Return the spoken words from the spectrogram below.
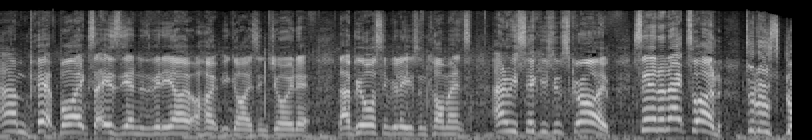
and pit bikes, that is the end of the video. I hope you guys enjoyed it. That'd be awesome if you leave some comments, and be sick you subscribe. See you in the next one. To the sky.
